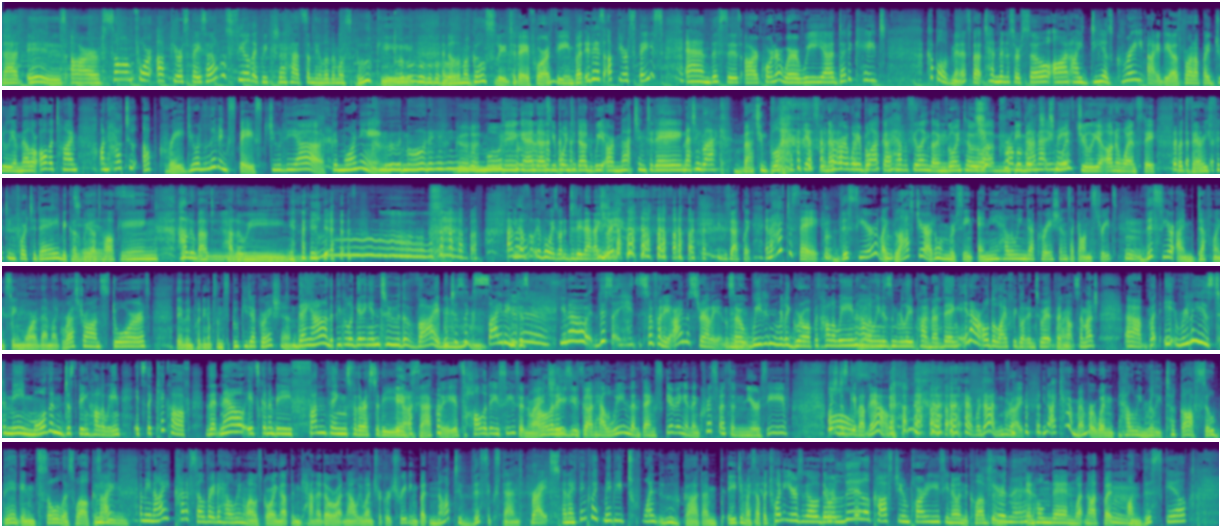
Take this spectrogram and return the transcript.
That is our song for Up Your Space. I almost feel like we could have had something a little bit more spooky and a little more ghostly today for our theme. But it is Up Your Space. And this is our corner where we uh, dedicate a couple of minutes, about 10 minutes or so, on ideas, great ideas brought up by Julia Miller all the time on how to upgrade your living space. Julia, good morning. Good morning. Good morning. And as you pointed out, we are matching today. Matching black. Matching black. Yes, whenever I wear black, I have a feeling that I'm going to um, be probably match matching with Julia on a Wednesday. But very fitting for today because we are talking about Halloween. yes. I've, I've always wanted to do that, actually. Exactly. And I have to say, this year, like mm. last year, I don't remember seeing any Halloween decorations like on the streets. Mm. This year, I'm definitely seeing more of them, like restaurants, stores. They've been putting up some spooky decorations. They are. The people are getting into the vibe, which is mm-hmm. exciting because, you know, this, it's so funny. I'm Australian, so mm-hmm. we didn't really grow up with Halloween. Halloween isn't really part of our mm-hmm. thing. In our older life, we got into it, but Right. not so much. Uh, but it really is, to me, more than just being Halloween. It's the kickoff that now it's going to be fun things for the rest of the year. Exactly. It's holiday season, right? Holiday you, You've got. Halloween, then Thanksgiving, and then Christmas and New Year's Eve. We should just give up now. We're done. right. You know, I can't remember when Halloween really took off so big in Seoul as well. Because I, mm. I mean, I kind of celebrated Halloween when I was growing up in Canada or whatnot. We went trick or treating, but not to this extent. Right. And I think like maybe 20, oh God, I'm aging myself, but 20 years ago, there were little costume parties, you know, in the clubs Here and there. in Hongdae and whatnot. But hmm. on this scale,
